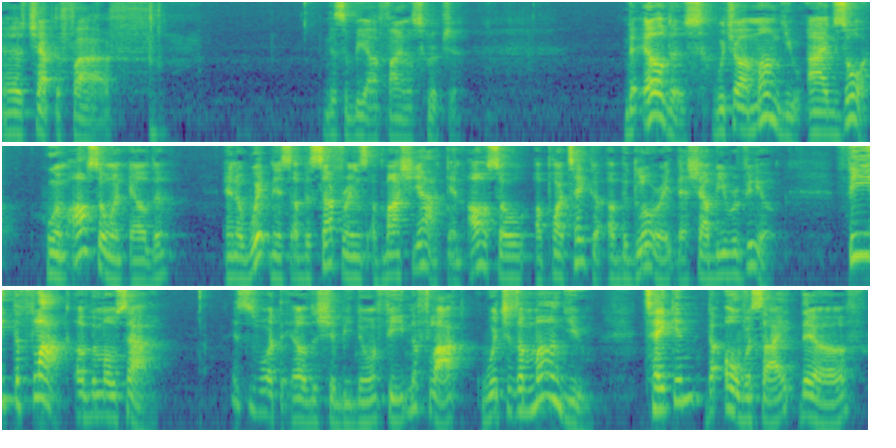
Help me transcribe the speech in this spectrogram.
uh, chapter 5. This will be our final scripture. The elders which are among you I exhort, who am also an elder and a witness of the sufferings of Mashiach, and also a partaker of the glory that shall be revealed. Feed the flock of the Most High. This is what the elders should be doing, feeding the flock which is among you, taking the oversight thereof,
